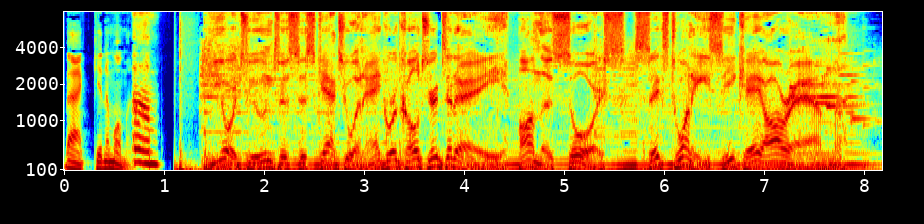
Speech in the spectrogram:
Back in a moment. Um. You're tuned to Saskatchewan Agriculture Today on the Source 620 CKRM.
